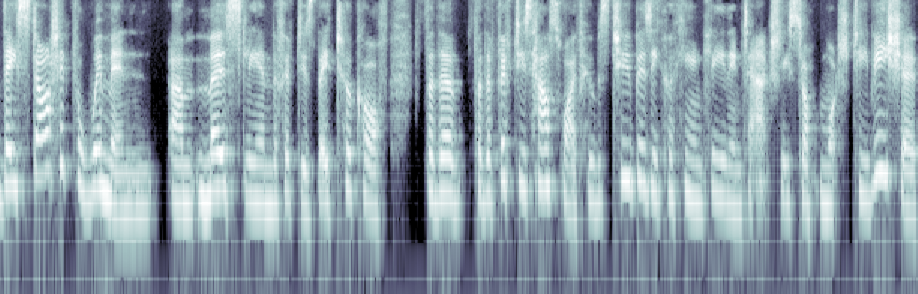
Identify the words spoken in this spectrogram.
they started for women um, mostly in the 50s they took off for the for the 50s housewife who was too busy cooking and cleaning to actually stop and watch tv show.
